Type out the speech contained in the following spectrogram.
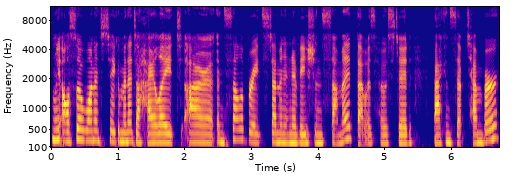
We also wanted to take a minute to highlight our, and celebrate STEM and Innovation Summit that was hosted back in September.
